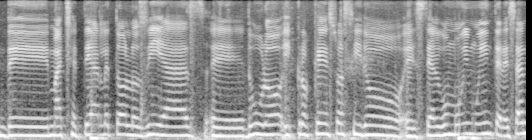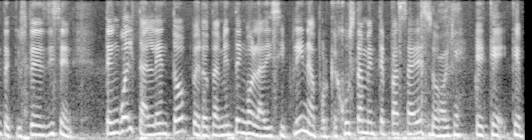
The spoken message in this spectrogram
de machetearle todos los días eh, duro y creo que eso ha sido este algo muy muy interesante que ustedes dicen tengo el talento pero también tengo la disciplina porque justamente pasa eso Oye. que, que,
